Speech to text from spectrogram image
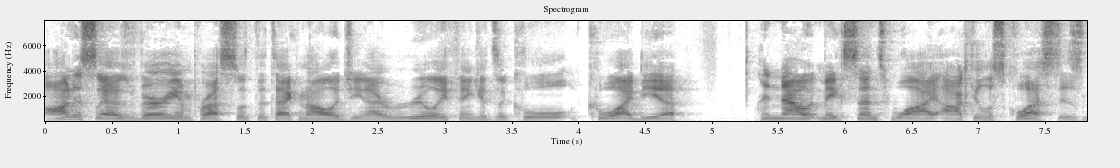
honestly, I was very impressed with the technology, and I really think it's a cool, cool idea. And now it makes sense why Oculus Quest is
